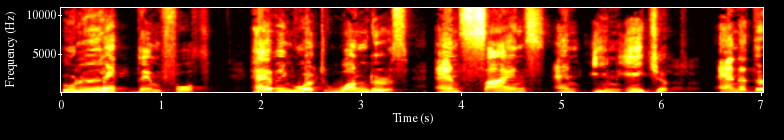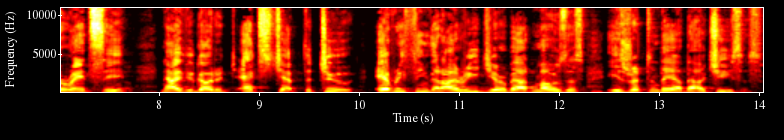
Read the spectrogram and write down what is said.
who led them forth, having worked wonders and signs and in Egypt and at the Red Sea. Now, if you go to Acts chapter 2, everything that I read here about Moses is written there about Jesus.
